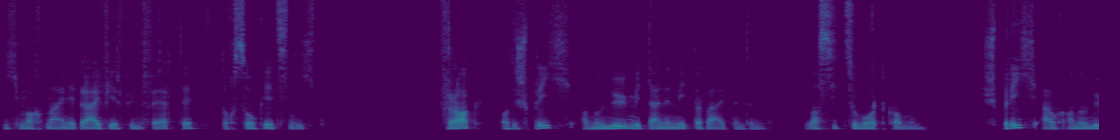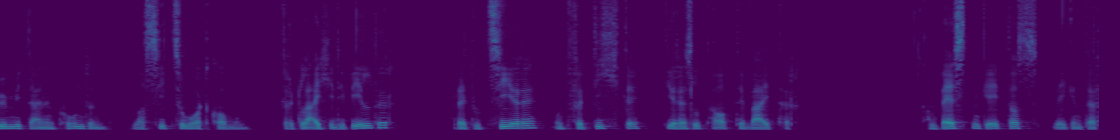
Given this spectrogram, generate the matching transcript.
ich mache meine drei, vier, fünf Werte, doch so geht's nicht. Frag oder sprich anonym mit deinen Mitarbeitenden. Lass sie zu Wort kommen. Sprich auch anonym mit deinen Kunden. Lass sie zu Wort kommen. Vergleiche die Bilder, reduziere und verdichte die Resultate weiter. Am besten geht das wegen der,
